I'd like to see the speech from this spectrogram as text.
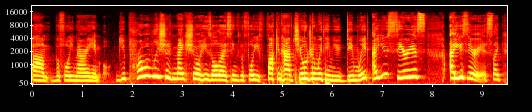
um, before you marry him. You probably should make sure he's all those things before you fucking have children with him, you dimwit. Are you serious? Are you serious? Like,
